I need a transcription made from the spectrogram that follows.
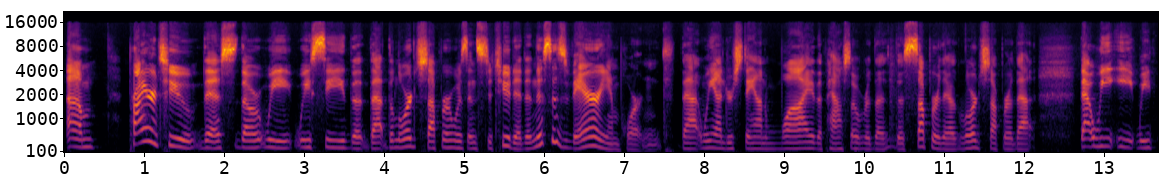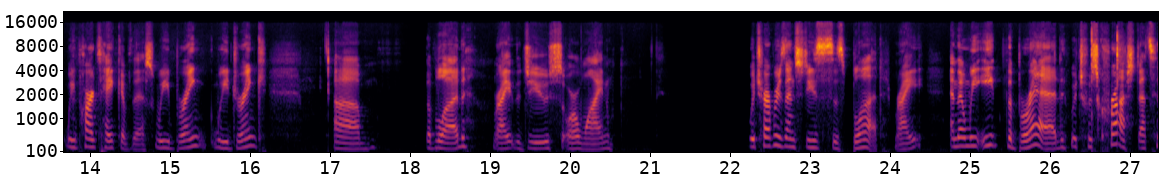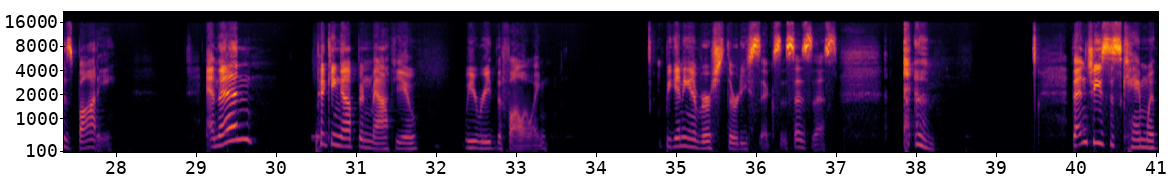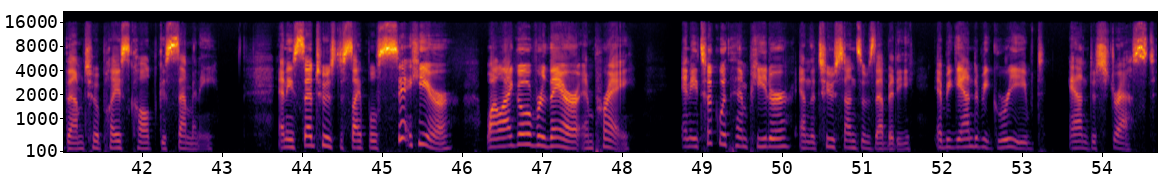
Um, prior to this, though, we we see that that the Lord's Supper was instituted, and this is very important that we understand why the Passover, the the supper there, the Lord's Supper, that that we eat, we we partake of this, we bring, we drink um, the blood, right, the juice or wine, which represents Jesus' blood, right, and then we eat the bread, which was crushed, that's his body, and then Picking up in Matthew, we read the following. Beginning in verse 36, it says this. Then Jesus came with them to a place called Gethsemane, and he said to his disciples, Sit here while I go over there and pray. And he took with him Peter and the two sons of Zebedee. And began to be grieved and distressed.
